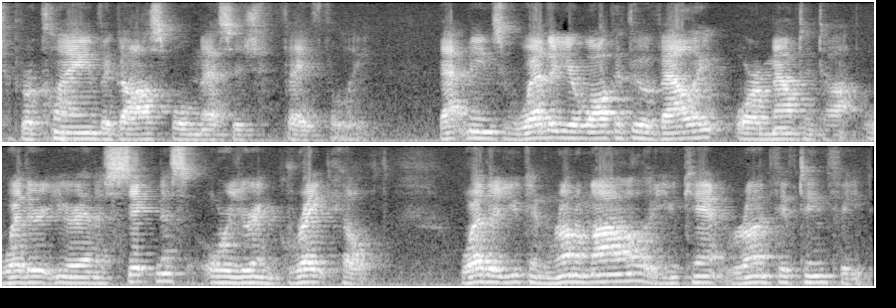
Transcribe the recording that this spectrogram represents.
to proclaim the gospel message faithfully. That means whether you're walking through a valley or a mountaintop, whether you're in a sickness or you're in great health, whether you can run a mile or you can't run 15 feet,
